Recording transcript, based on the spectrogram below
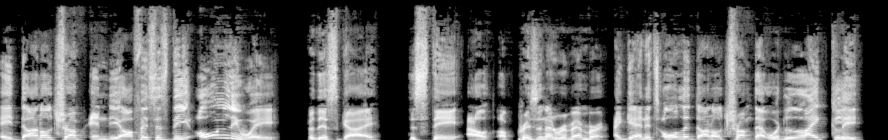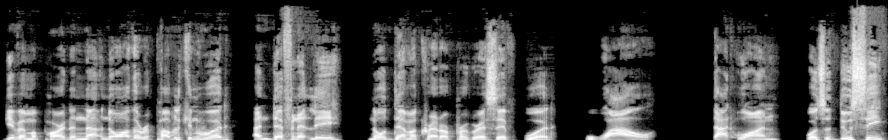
a Donald Trump in the office is the only way for this guy to stay out of prison. And remember, again, it's only Donald Trump that would likely give him a pardon. No, no other Republican would, and definitely no Democrat or progressive would. Wow. That one was a doozy.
